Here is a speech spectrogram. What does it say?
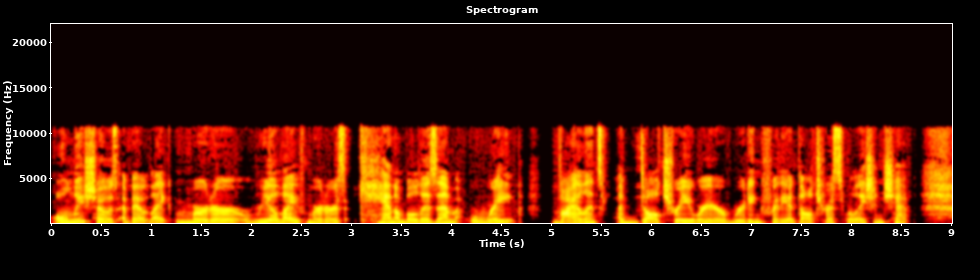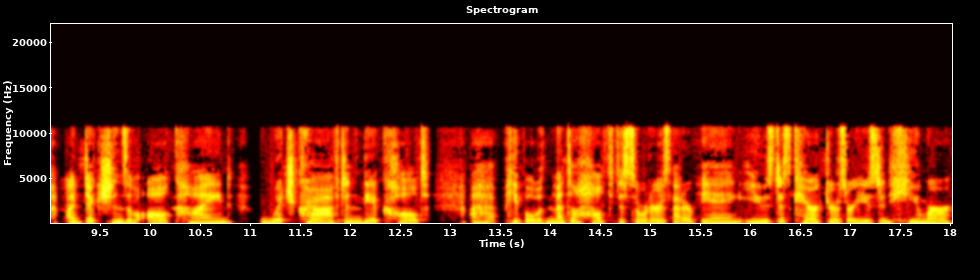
only shows about like murder, real life murders, cannibalism, rape, violence, adultery, where you're rooting for the adulterous relationship, addictions of all kind, witchcraft and the occult, uh, people with mental health disorders that are being used as characters or used in humor,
